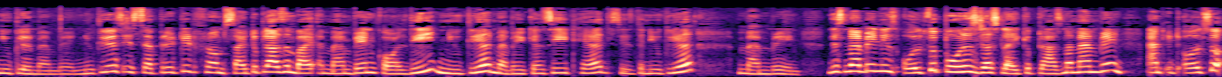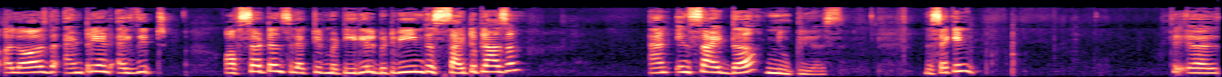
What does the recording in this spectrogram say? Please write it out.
nuclear membrane. Nucleus is separated from cytoplasm by a membrane called the nuclear membrane. You can see it here. This is the nuclear membrane. This membrane is also porous just like a plasma membrane and it also allows the entry and exit of certain selected material between the cytoplasm and inside the nucleus. The second Uh,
